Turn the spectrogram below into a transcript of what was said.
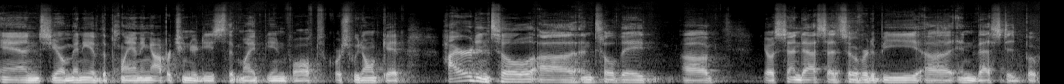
and you know many of the planning opportunities that might be involved. Of course, we don't get hired until uh, until they. Uh, you know, send assets over to be uh, invested, but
